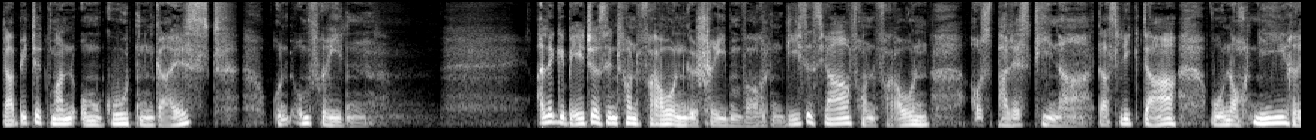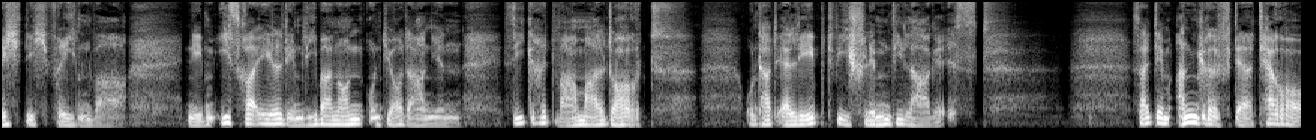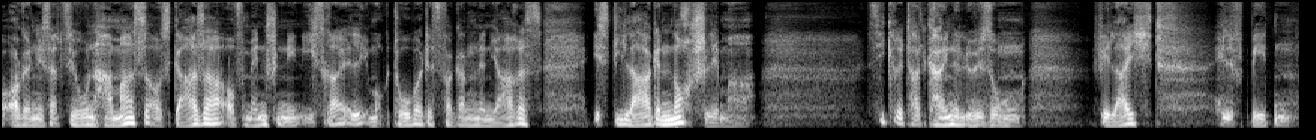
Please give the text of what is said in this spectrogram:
Da bittet man um guten Geist und um Frieden. Alle Gebete sind von Frauen geschrieben worden, dieses Jahr von Frauen aus Palästina. Das liegt da, wo noch nie richtig Frieden war. Neben Israel, dem Libanon und Jordanien. Sigrid war mal dort und hat erlebt, wie schlimm die Lage ist. Seit dem Angriff der Terrororganisation Hamas aus Gaza auf Menschen in Israel im Oktober des vergangenen Jahres ist die Lage noch schlimmer. Sigrid hat keine Lösung. Vielleicht hilft Beten.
